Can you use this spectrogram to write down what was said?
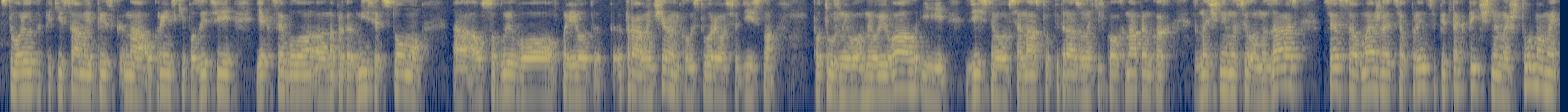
створювати такий самий тиск на українські позиції, як це було, наприклад, місяць тому, а особливо в період травень-червень, коли створювався дійсно потужний вогневий вал і здійснювався наступ відразу на кількох напрямках значними силами. Зараз це все обмежується в принципі тактичними штурмами.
